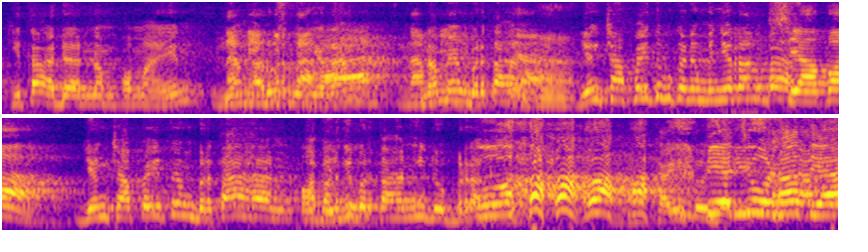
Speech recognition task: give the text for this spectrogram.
Kita ada enam pemain Enam yang, yang harus bertahan, menyerang, enam yang yang- bertahan. ya. Yang capek itu bukan yang menyerang, Pak. Siapa? Yang capek itu yang bertahan, apalagi bertahan hidup berat. Wah. Maka itu Dia curhat ya.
